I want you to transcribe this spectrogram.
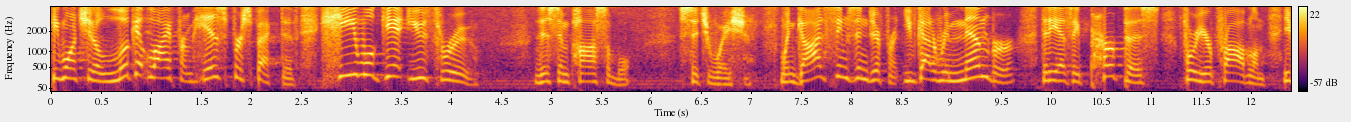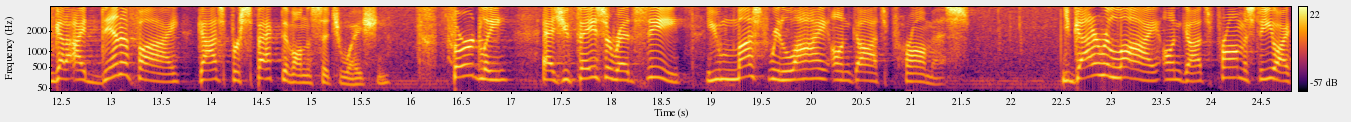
He wants you to look at life from His perspective. He will get you through this impossible situation. When God seems indifferent, you've got to remember that He has a purpose for your problem. You've got to identify God's perspective on the situation. Thirdly, as you face a Red Sea, you must rely on God's promise. You've got to rely on God's promise to you. I,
